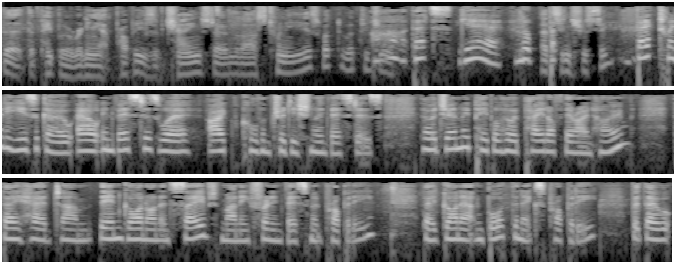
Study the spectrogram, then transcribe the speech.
the, the people who are renting out properties have changed over the last 20 years. What, what did you... Oh, that's, yeah. Look, that's interesting. Back 20 years ago, our investors were, I call them traditional investors. They were generally people who had paid off their own home. They had um, then gone on and saved money for an investment property. They'd gone out and bought the next property, but they were,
